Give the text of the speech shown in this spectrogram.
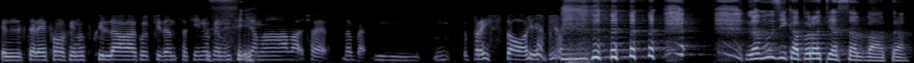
il telefono che non squillava col fidanzatino che non sì. ti chiamava, cioè, vabbè, mh, preistoria. la musica però ti ha salvata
